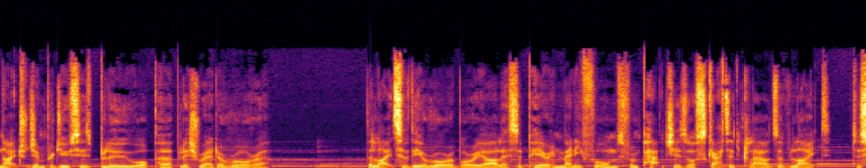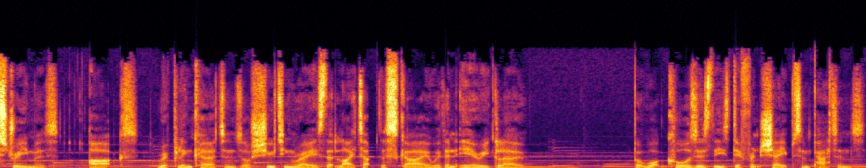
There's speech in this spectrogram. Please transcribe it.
Nitrogen produces blue or purplish-red aurora. The lights of the aurora borealis appear in many forms from patches or scattered clouds of light to streamers, arcs, rippling curtains or shooting rays that light up the sky with an eerie glow. But what causes these different shapes and patterns?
